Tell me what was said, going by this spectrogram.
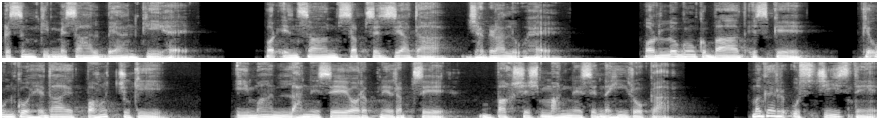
قسم کی مثال بیان کی ہے اور انسان سب سے زیادہ جھگڑالو ہے اور لوگوں کو بعد اس کے کہ ان کو ہدایت پہنچ چکی ایمان لانے سے اور اپنے رب سے بخشش مانگنے سے نہیں روکا۔ مگر اس چیز نے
